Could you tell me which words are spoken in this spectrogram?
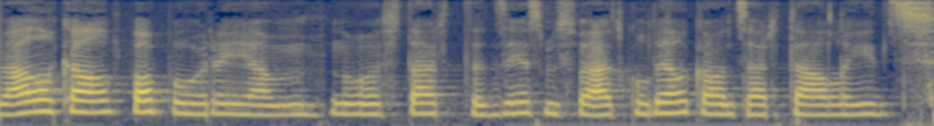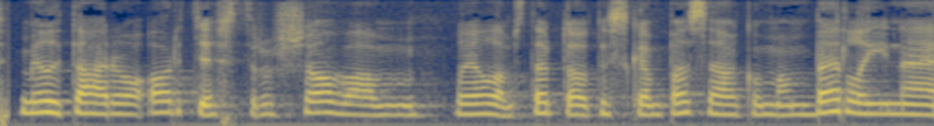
Vēlkalpu papūrijam, no starta dziesmu svētku lielkoncertā līdz militāro orķestru šovam, lielam starptautiskam pasākumam Berlīnē.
